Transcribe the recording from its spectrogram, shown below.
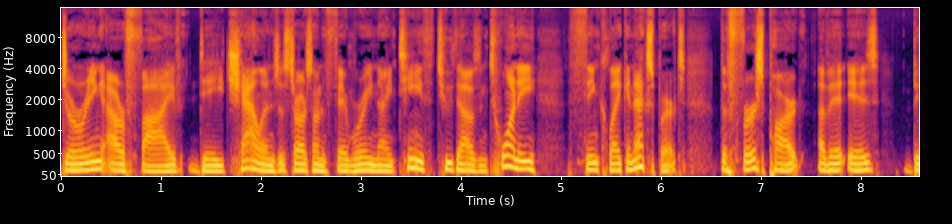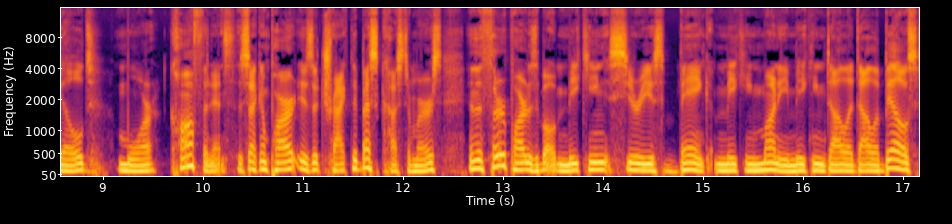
during our five day challenge that starts on February 19th, 2020. Think like an expert. The first part of it is build more confidence. The second part is attract the best customers. And the third part is about making serious bank, making money, making dollar dollar bills.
